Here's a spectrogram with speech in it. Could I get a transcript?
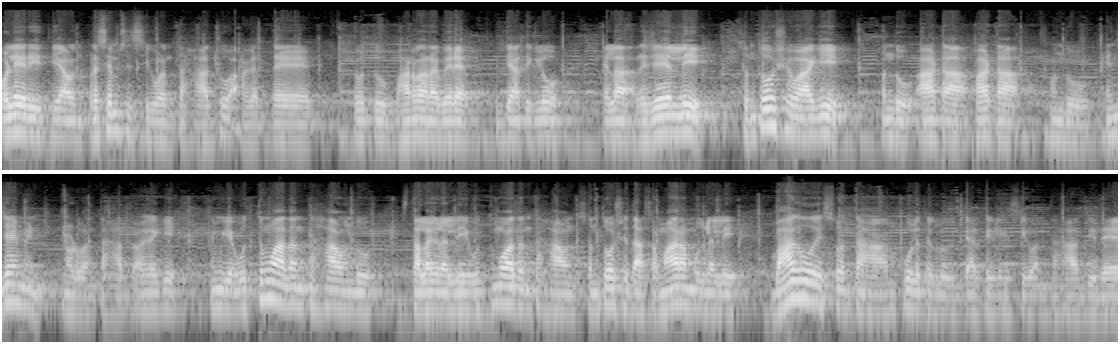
ಒಳ್ಳೆಯ ರೀತಿಯ ಒಂದು ಪ್ರಶಂಸೆ ಸಿಗುವಂತಹದ್ದು ಆಗತ್ತೆ. ಇವತ್ತು ಭಾನುವಾರ ಬೇರೆ ವಿದ್ಯಾರ್ಥಿಗಳು ಎಲ್ಲ ರಜೆಯಲ್ಲಿ ಸಂತೋಷವಾಗಿ ಒಂದು ಆಟ, ಪಾಠ, ಒಂದು ಎಂಜಾಯ್ಮೆಂಟ್ ನೋಡುವಂತಹದ್ದು. ಹಾಗಾಗಿ ನಿಮಗೆ ಉತ್ತಮವಾದಂತಹ ಒಂದು ಸ್ಥಳಗಳಲ್ಲಿ ಉತ್ತಮವಾದಂತಹ ಒಂದು ಸಂತೋಷದ ಸಮಾರಂಭಗಳಲ್ಲಿ ಭಾಗವಹಿಸುವಂತಹ ಅನುಕೂಲತೆಗಳು ವಿದ್ಯಾರ್ಥಿಗಳಿಗೆ ಸಿಗುವಂತಹದ್ದಿದೆ.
